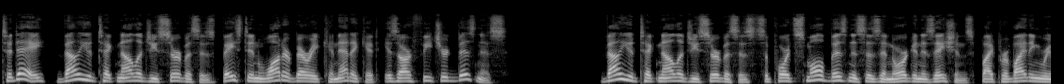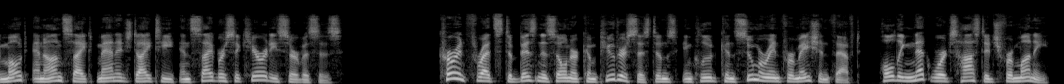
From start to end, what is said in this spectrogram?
Today, Valued Technology Services based in Waterbury, Connecticut is our featured business. Valued Technology Services supports small businesses and organizations by providing remote and on site managed IT and cybersecurity services. Current threats to business owner computer systems include consumer information theft, holding networks hostage for money,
